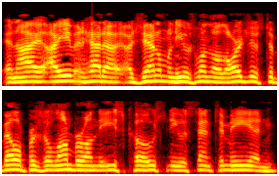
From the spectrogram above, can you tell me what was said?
and I, I even had a, a gentleman. He was one of the largest developers of lumber on the East Coast, and he was sent to me, and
